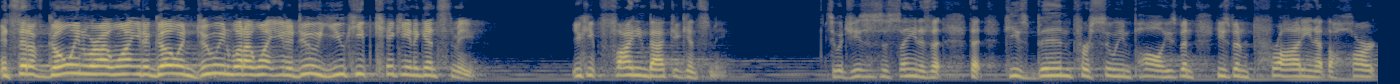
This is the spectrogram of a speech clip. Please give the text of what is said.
instead of going where I want you to go and doing what I want you to do, you keep kicking against me. You keep fighting back against me. See, what Jesus is saying is that, that he's been pursuing Paul, he's been, he's been prodding at the heart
